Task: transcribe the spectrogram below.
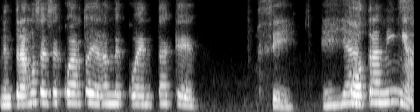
entramos a ese cuarto y hagan de cuenta que sí, ella otra niña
